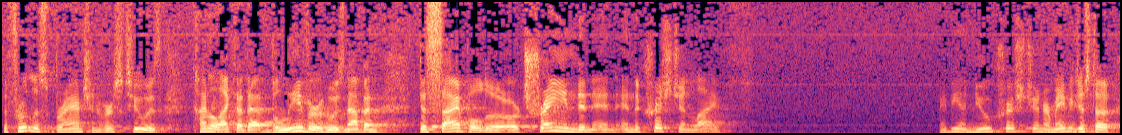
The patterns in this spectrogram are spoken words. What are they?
The fruitless branch in verse 2 is kind of like that, that believer who has not been discipled or, or trained in, in, in the Christian life. Maybe a new Christian, or maybe just a,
